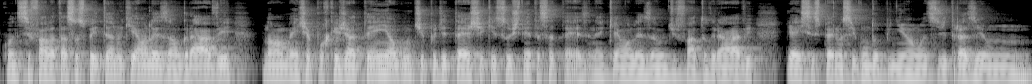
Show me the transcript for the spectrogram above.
Quando se fala tá suspeitando que é uma lesão grave, normalmente é porque já tem algum tipo de teste que sustenta essa tese, né? Que é uma lesão de fato grave, e aí se espera uma segunda opinião antes de trazer um,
